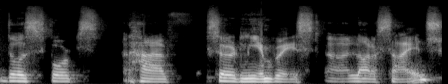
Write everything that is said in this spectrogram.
those sports have certainly embraced uh, a lot of science,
